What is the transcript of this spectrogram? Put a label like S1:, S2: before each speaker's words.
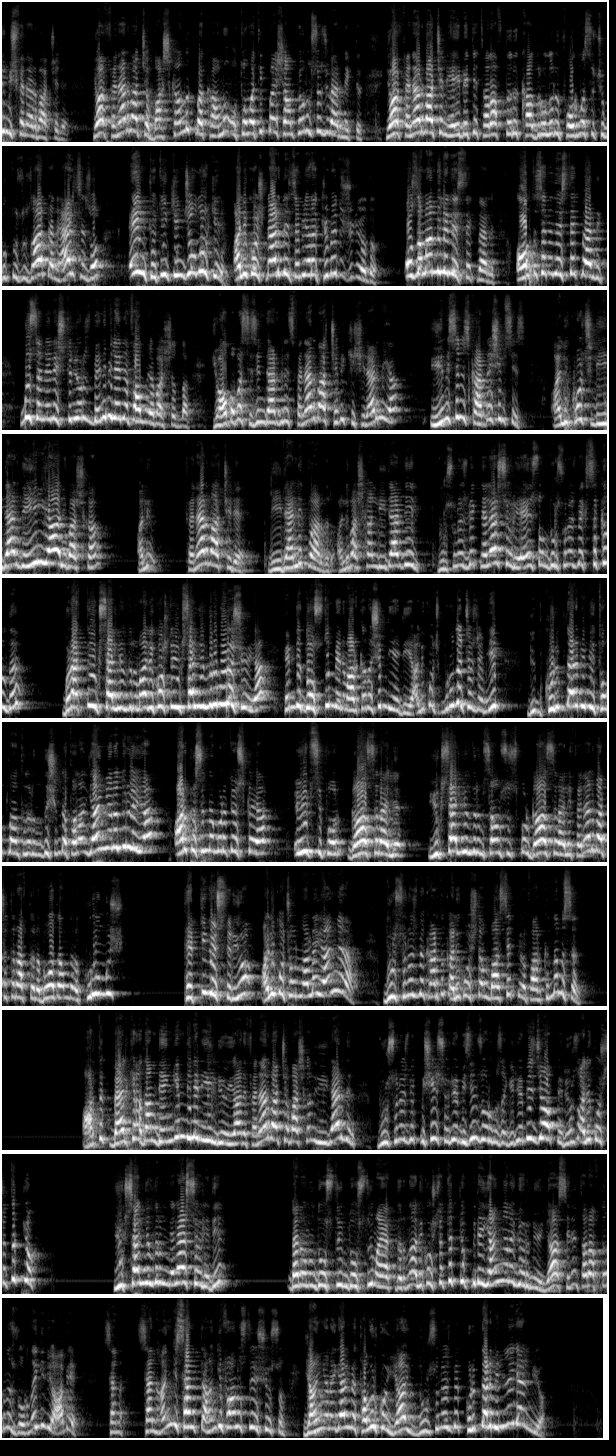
S1: girmiş Fenerbahçe'de. Ya Fenerbahçe başkanlık makamı otomatikman şampiyonluk sözü vermektir. Ya Fenerbahçe'nin heybeti, taraftarı, kadroları, forması, çubuklusu zaten her sezon en kötü ikinci olur ki. Ali Koç neredeyse bir ara küme düşürüyordu. O zaman bile destek verdik. 6 sene destek verdik. Bu sene eleştiriyoruz. Beni bile hedef almaya başladılar. Ya baba sizin derdiniz Fenerbahçeli kişiler mi ya? İyi misiniz kardeşim siz? Ali Koç lider değil ya Ali Başkan. Ali Fenerbahçe'de liderlik vardır. Ali Başkan lider değil. Dursun Özbek neler söylüyor? En son Dursun Özbek sıkıldı. Bıraktı Yüksel Yıldırım. Ali Koç da Yüksel Yıldırım uğraşıyor ya. Hem de dostum benim arkadaşım diye diye. Ali Koç bunu da çözemeyip kulüpler birliği toplantılarının dışında falan yan yana duruyor ya. Arkasında Murat Özkaya, Eyüp Spor, Galatasaraylı, Yüksel Yıldırım, Samsun Spor, Galatasaraylı, Fenerbahçe taraftarı bu adamlara kurulmuş. Tepki gösteriyor. Ali Koç onlarla yan yana. Dursun Özbek artık Ali Koç'tan bahsetmiyor farkında mısın? Artık belki adam dengim bile değil diyor. Yani Fenerbahçe başkanı liderdir. Dursun Özbek bir şey söylüyor bizim zorumuza geliyor. Biz cevap veriyoruz. Ali Koç'ta tık yok. Yüksel Yıldırım neler söyledi? Ben onun dostuyum dostuyum ayaklarına. Ali Koç'ta tık yok bir de yan yana görünüyor. Ya senin taraftarının zoruna gidiyor abi. Sen sen hangi semtte hangi fanusta yaşıyorsun? Yan yana gelme tavır koy. Ya Dursun Özbek kulüpler birliğine gelmiyor.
